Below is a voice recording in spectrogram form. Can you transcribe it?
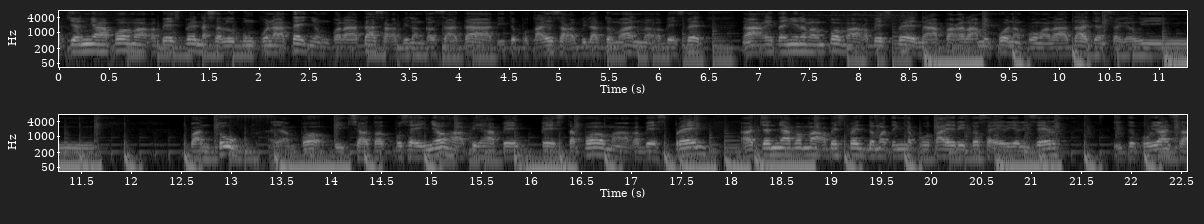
At yan nga po mga ka-best friend, nasa lubong po natin yung parada sa kabilang kalsada. Dito po tayo sa kabilang dumaan mga ka-best friend. Nakakita nyo naman po mga ka-best friend, napakarami po ng pumarada dyan sa gawing Bantog. Ayan po, big shoutout po sa inyo. Happy happy pesta po mga ka-best friend. At yan nga po mga ka-best friend, dumating na po tayo rito sa area ni Sir. Dito po yan sa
